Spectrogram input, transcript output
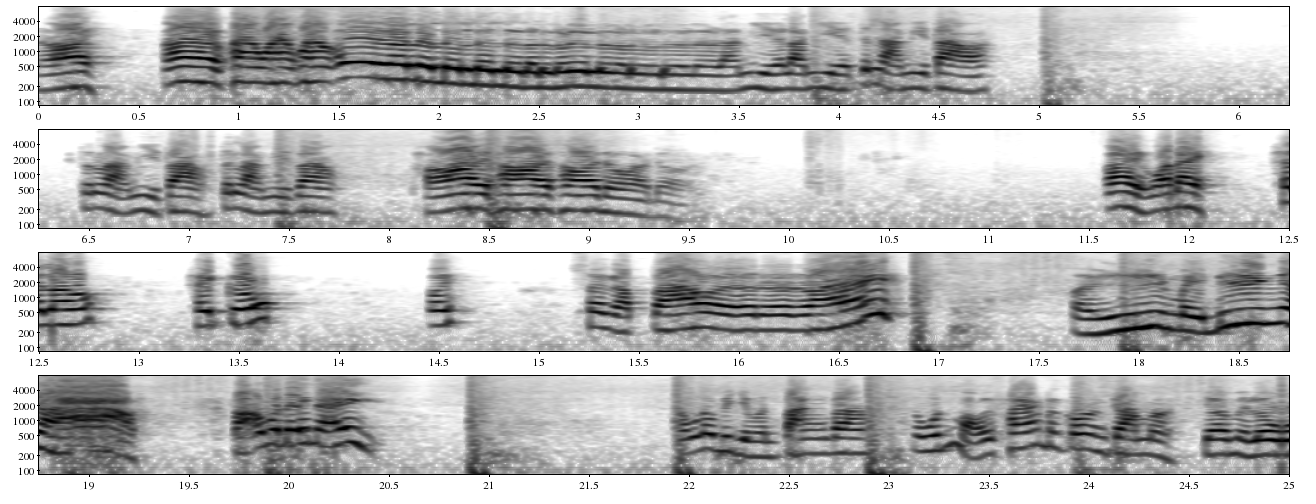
rồi à, khoan khoan khoan làm gì làm gì tính làm gì tao à tính làm gì tao tính làm gì tao thôi thôi thôi được rồi được rồi ơi qua đây. Hello. Hey cứu ơi sao gặp tao rồi đấy mày điên à. Tao ở đây này. Không đó bây giờ mình tăng ta? Nó quýnh mỗi phát nó có một trăm à. Chơi mày luôn.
